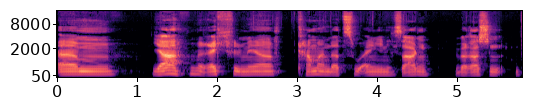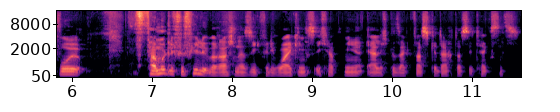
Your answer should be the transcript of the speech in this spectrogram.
Ähm, ja, recht viel mehr kann man dazu eigentlich nicht sagen. Überraschend, obwohl vermutlich für viele überraschender Sieg für die Vikings. Ich habe mir ehrlich gesagt fast gedacht, dass die Texans,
